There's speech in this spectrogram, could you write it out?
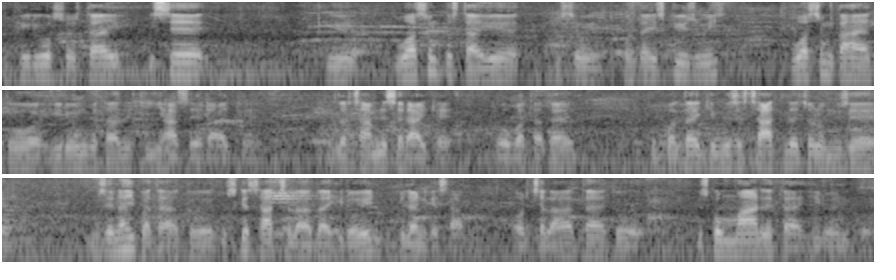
तो फिर वो सोचता है इससे वॉशरूम पूछता है ये उससे बोलता है एक्सक्यूज मी वॉशरूम कहाँ है? तो हीरोइन बता दे कि यहाँ से राइट है। मतलब सामने से राइट है। तो वो बताता है तो बोलता है कि मुझे साथ ले चलो, मुझे मुझे नहीं पता है। तो उसके साथ चला जाता है हीरोइन विलन के साथ। और चला जाता है तो उसको मार देता है हीरोइन को।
